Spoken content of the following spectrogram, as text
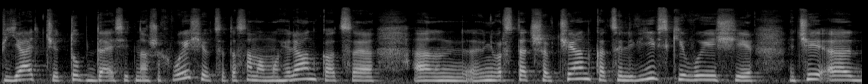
5 чи топ 10 наших вишів це та сама Могилянка, це е, університет Шевченка, це львівські виші. Чи е,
